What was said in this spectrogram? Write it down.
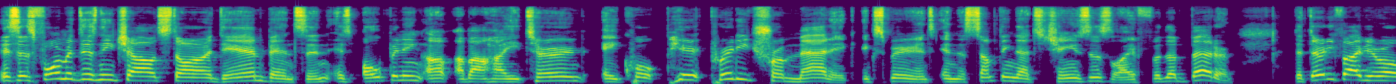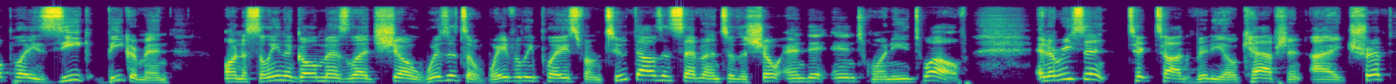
It says former Disney child star Dan Benson is opening up about how he turned a quote pretty traumatic experience into something that's changed his life for the better. The 35 year old plays Zeke Beakerman on the Selena Gomez led show Wizards of Waverly Place from 2007 until the show ended in 2012. In a recent TikTok video caption, I tripped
